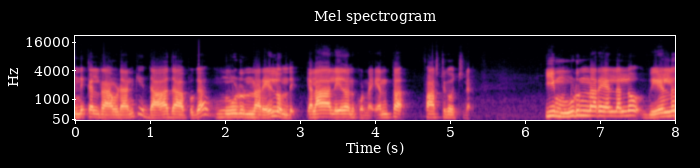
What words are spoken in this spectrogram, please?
ఎన్నికలు రావడానికి దాదాపుగా మూడున్నరేళ్ళు ఉంది. ఎలా లేదనుకున్నా ఎంత ఫాస్ట్గా వచ్చినా. ఈ మూడున్నర ఏళ్ళలో వీళ్ళు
